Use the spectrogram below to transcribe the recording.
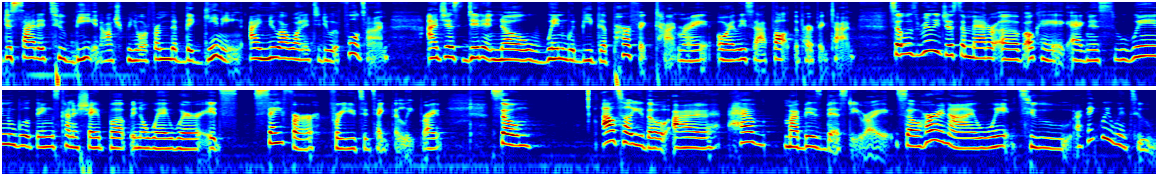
decided to be an entrepreneur from the beginning, I knew I wanted to do it full time. I just didn't know when would be the perfect time, right? Or at least I thought the perfect time. So it was really just a matter of, okay, Agnes, when will things kind of shape up in a way where it's safer for you to take the leap, right? So I'll tell you though, I have my biz bestie, right? So her and I went to, I think we went to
